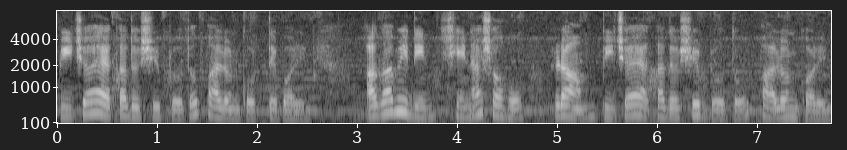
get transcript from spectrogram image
বিজয়া একাদশীর ব্রত পালন করতে বলেন। আগামী দিন সেনাসহ রাম বিজয়া একাদশীর ব্রত পালন করেন।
